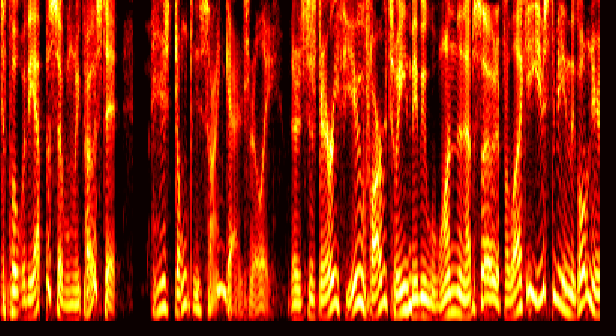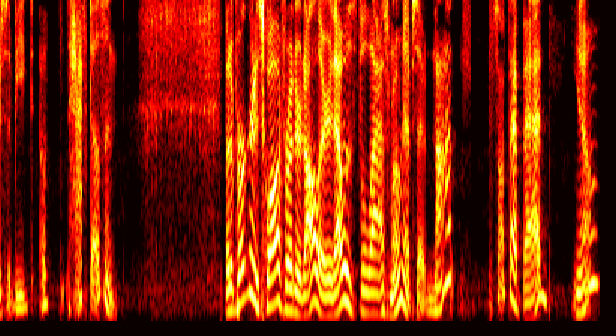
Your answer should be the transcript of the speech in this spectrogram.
to put with the episode when we post it. They just don't do sign gags really. There's just very few, far between. Maybe one an episode if we're lucky. It used to be in the golden years, it'd be a half dozen. But a burger and a squalor for under a dollar, that was the last Mona episode. Not, it's not that bad. You know,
